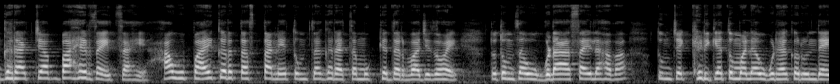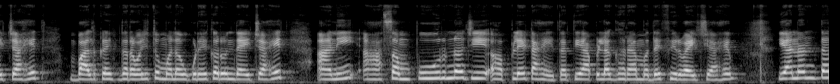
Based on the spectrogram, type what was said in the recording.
घराच्या बाहेर जायचं आहे. हा उपाय करत असताना तुमचा घराचा मुख्य दरवाजा जो आहे तो तुमचा उघडा असायला हवा. तुमच्या खिडक्या तुम्हाला उघड्या करून द्यायच्या आहेत. बाल्कनीचे दरवाजे तुम्हाला उघडे करून द्यायचे आहेत. आणि हा संपूर्ण जी प्लेट आहे तर ती आपल्या घरामध्ये फिरवायची आहे. यानंतर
